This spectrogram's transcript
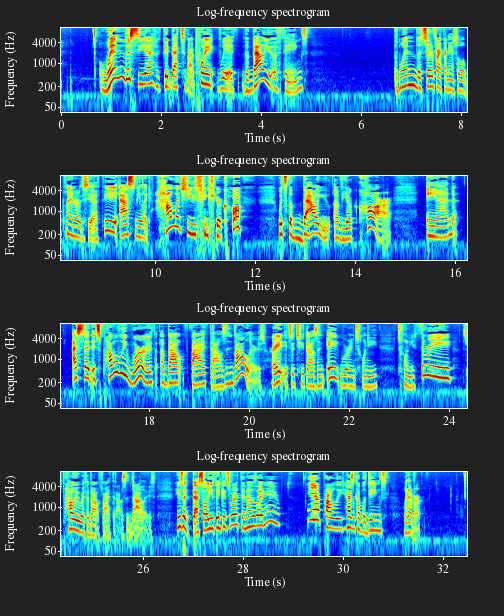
when the CF, get back to my point with the value of things, when the certified financial planner or the CFP asked me, like, how much do you think your car, what's the value of your car? And I said, it's probably worth about $5,000, right? It's a 2008. We're in 2023. It's probably worth about $5,000. He's like, that's all you think it's worth? And I was like, yeah, yeah, probably has a couple of dings, whatever.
